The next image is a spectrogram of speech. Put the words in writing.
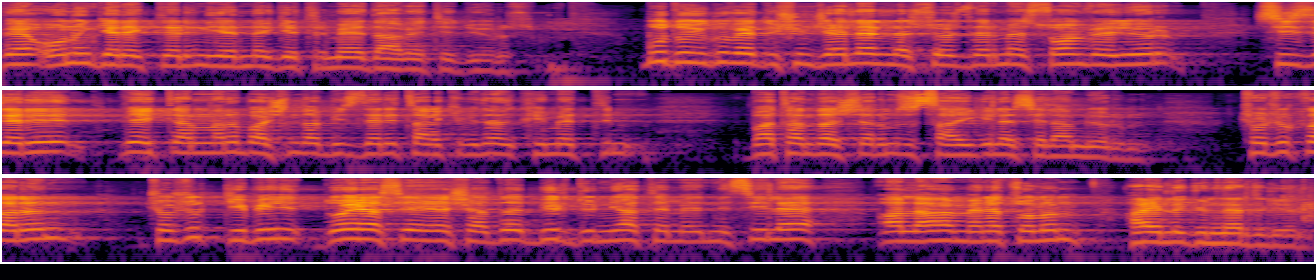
ve onun gereklerini yerine getirmeye davet ediyoruz. Bu duygu ve düşüncelerle sözlerime son veriyor. Sizleri ve ekranları başında bizleri takip eden kıymetli vatandaşlarımızı saygıyla selamlıyorum. Çocukların çocuk gibi doyasıya yaşadığı bir dünya temennisiyle Allah'a emanet olun. Hayırlı günler diliyorum.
